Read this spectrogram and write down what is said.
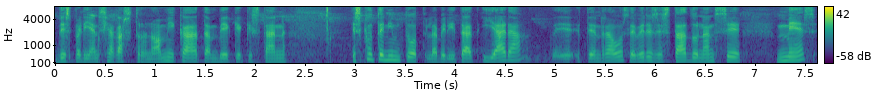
d'experiència gastronòmica també, que, que estan... És que ho tenim tot, la veritat. I ara, eh, tens raó, de veres està donant-se més,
